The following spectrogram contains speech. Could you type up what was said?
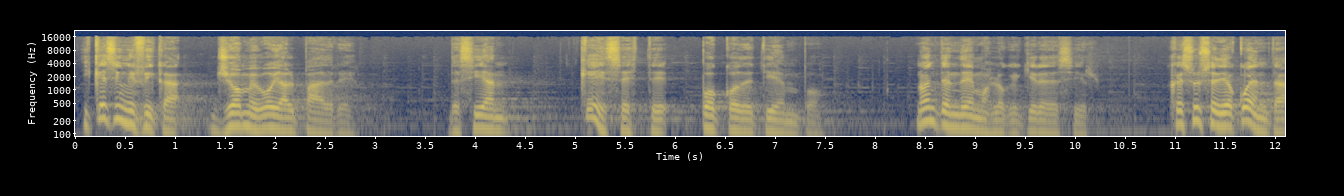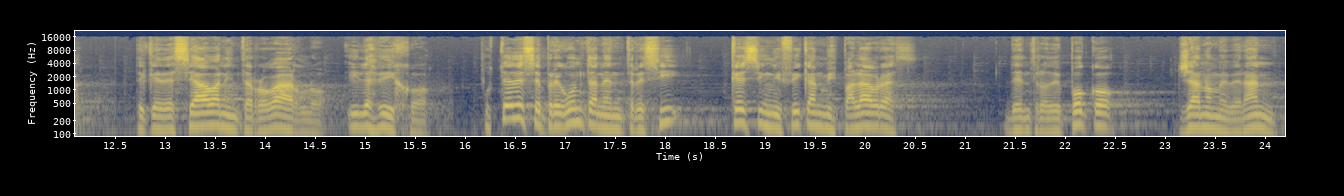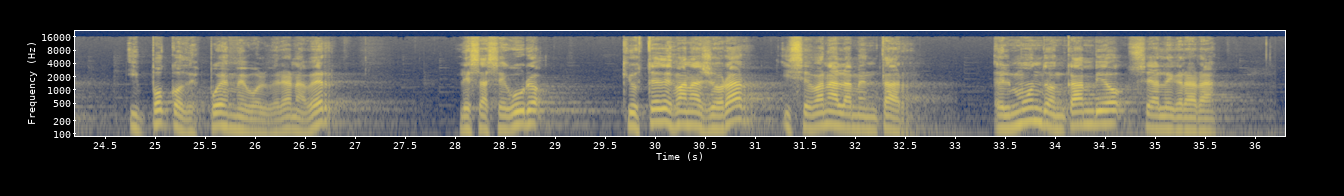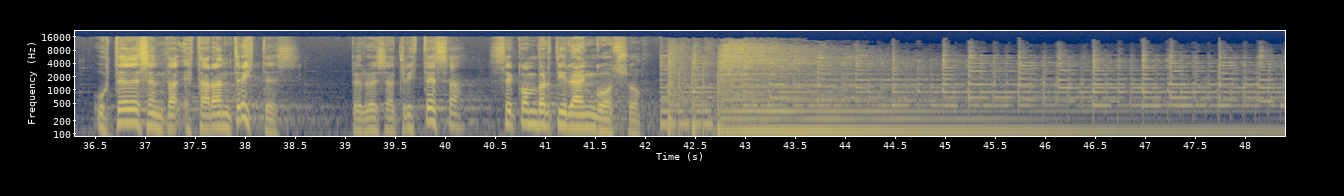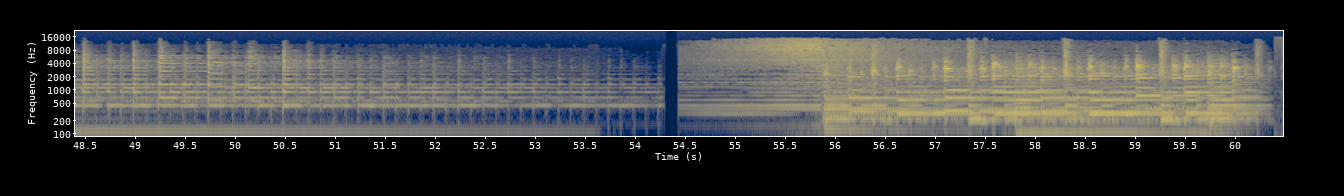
¿Y qué significa yo me voy al Padre? Decían, ¿qué es este poco de tiempo? No entendemos lo que quiere decir. Jesús se dio cuenta de que deseaban interrogarlo y les dijo, ustedes se preguntan entre sí qué significan mis palabras. Dentro de poco ya no me verán y poco después me volverán a ver, les aseguro que ustedes van a llorar y se van a lamentar. El mundo, en cambio, se alegrará. Ustedes estarán tristes, pero esa tristeza se convertirá en gozo.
